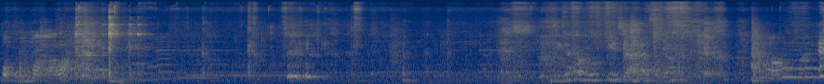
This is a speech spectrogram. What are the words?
어, 엄마 알아? 네가 한번 웃길 줄 알았어. 너무해.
